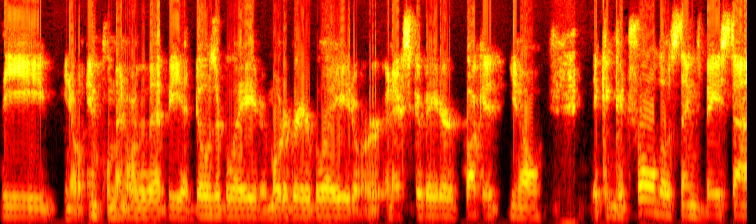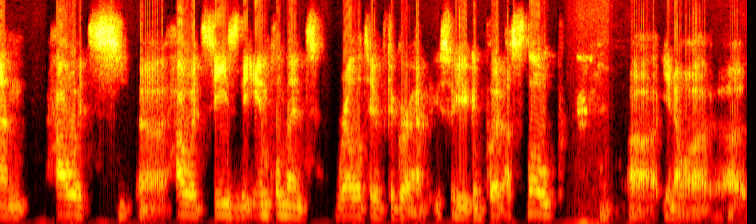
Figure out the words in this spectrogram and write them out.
the you know implement, whether that be a dozer blade or motor grader blade or an excavator bucket. You know, it can control those things based on how it's uh, how it sees the implement relative to gravity. So you can put a slope, uh, you know, a,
